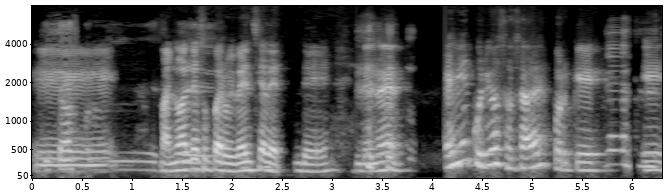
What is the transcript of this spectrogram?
Eh, manual de este, supervivencia de... de... es bien curioso, ¿sabes? Porque ah, eh,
